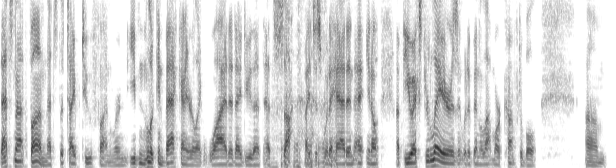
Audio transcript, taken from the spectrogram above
that's not fun. That's the type two fun where even looking back on it, you're like, why did I do that? That sucked. I just would have had an, you know, a few extra layers, it would have been a lot more comfortable. Um,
